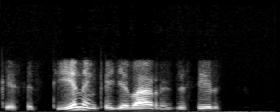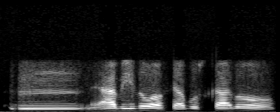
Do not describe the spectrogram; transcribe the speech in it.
que se tienen que llevar, es decir, mm, ha habido o se ha buscado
